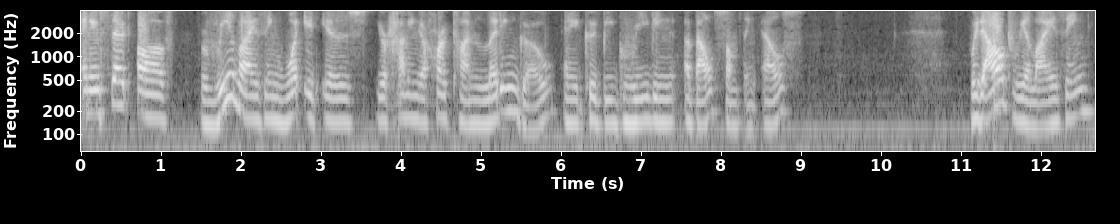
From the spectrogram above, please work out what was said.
And instead of realizing what it is you're having a hard time letting go, and it could be grieving about something else, Without realizing,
